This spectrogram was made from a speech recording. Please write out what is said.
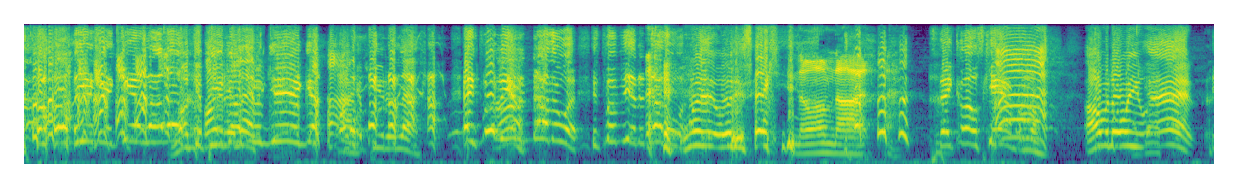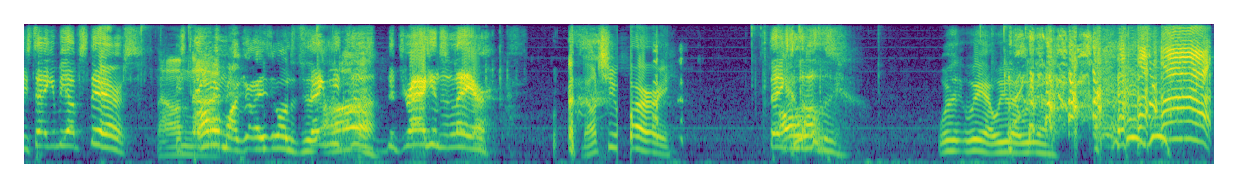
Oh, you get killed, Lalo. One computer got left. again, One computer left. He's put me in another one. He's put me in another one. What, what is taking? No, I'm not. Stay close, Cam. Ah! I don't know where you at. He's taking me upstairs. No, I'm Oh my God, he's going to. Take me Ah. to the dragon's lair. Don't you worry. Stay Oh, close. Where, where, at? where, you at? where you at?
